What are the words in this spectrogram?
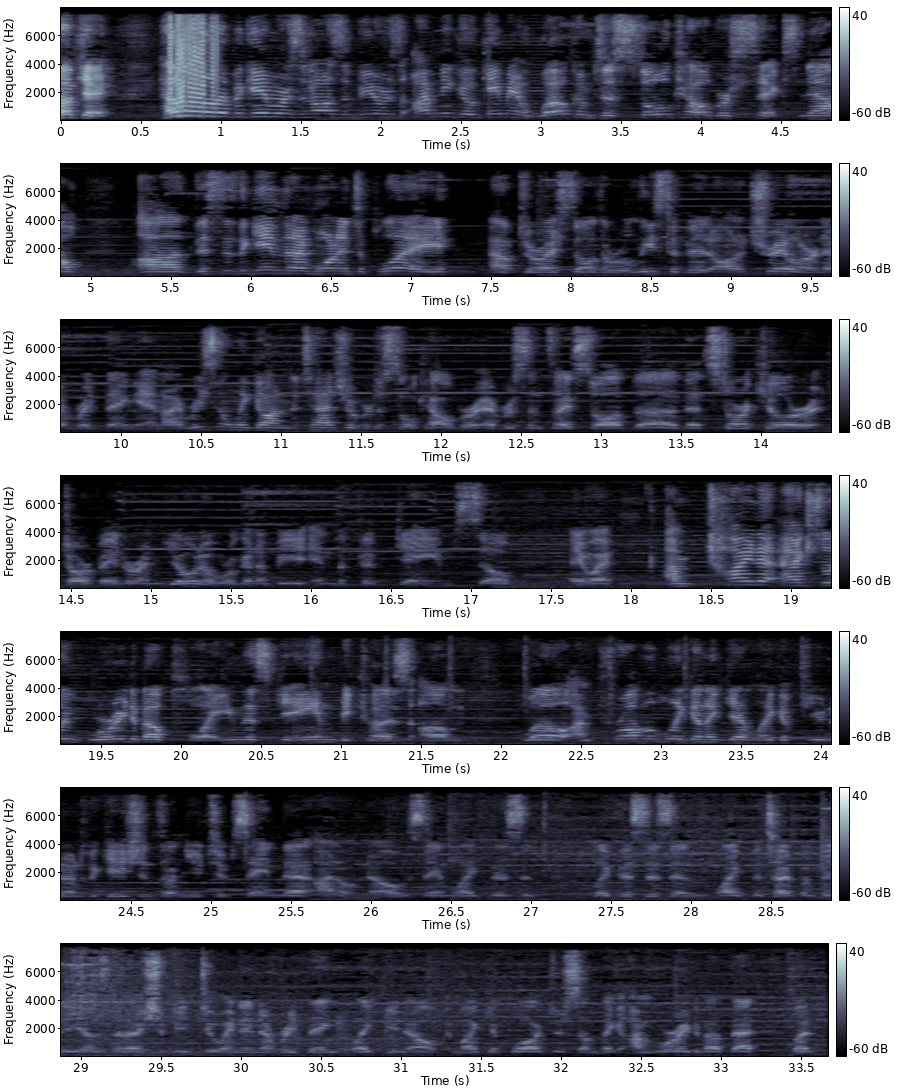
Okay, hello Epic Gamers and awesome viewers, I'm Nico Gaming and welcome to Soul Calibur 6. Now, uh, this is the game that I've wanted to play after I saw the release of it on a trailer and everything, and I recently gotten attached over to Soul Calibur ever since I saw the that Star Killer, Darth Vader, and Yoda were going to be in the fifth game. So, anyway, I'm kind of actually worried about playing this game because, um, well, I'm probably going to get like a few notifications on YouTube saying that, I don't know, saying like this is like, this isn't, like, the type of videos that I should be doing and everything. Like, you know, it might get blocked or something. I'm worried about that. But,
